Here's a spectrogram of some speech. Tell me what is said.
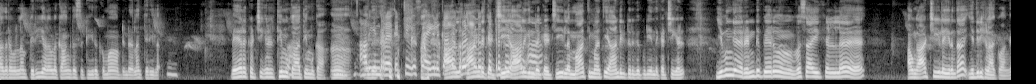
ஆதரவெல்லாம் பெரிய அளவில் காங்கிரஸுக்கு இருக்குமா அப்படின்றதெல்லாம் தெரியல. வேற கட்சிகள் திமுக அதிமுக. ஆளுகின்ற கட்சி ஆண்ட கட்சி. ஆளுகின்ற கட்சி இல்ல மாத்தி மாத்தி ஆண்டுகிட்டு இருக்கக்கூடிய இந்த கட்சிகள் இவங்க ரெண்டு பேரும் விவசாயிகள்ல அவங்க ஆட்சியில இருந்தா எதிரிகளாக்குவாங்க.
